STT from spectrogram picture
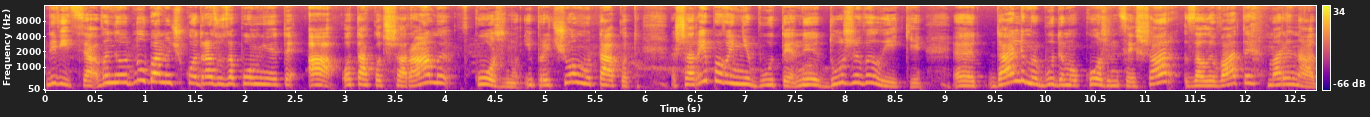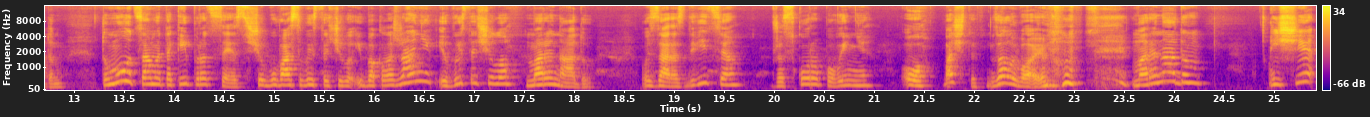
Дивіться, ви не одну баночку одразу заповнюєте, а отак от шарами в кожну. І причому так от шари повинні бути не дуже великі. Е, Далі ми будемо кожен цей шар заливати маринадом. Тому от саме такий процес, щоб у вас вистачило і баклажанів, і вистачило маринаду. Ось зараз дивіться, вже скоро повинні. О, бачите, заливаємо маринадом. І ще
